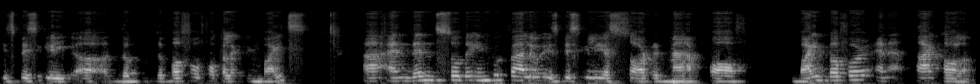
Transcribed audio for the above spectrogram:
it's basically uh, the, the buffer for collecting bytes. and then so the input value is basically a sorted map of byte buffer and I column.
